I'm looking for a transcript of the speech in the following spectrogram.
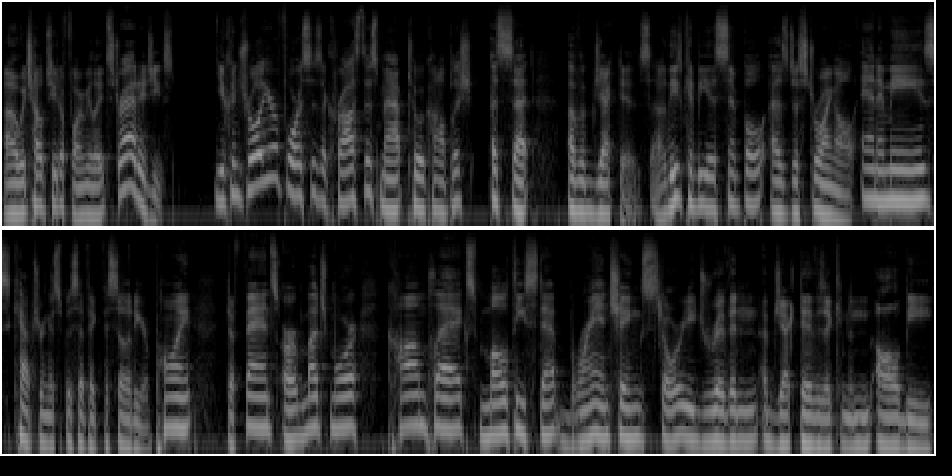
uh, which helps you to formulate strategies. You control your forces across this map to accomplish a set of objectives. Uh, these could be as simple as destroying all enemies, capturing a specific facility or point, defense, or much more complex, multi step, branching, story driven objectives. It can all be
